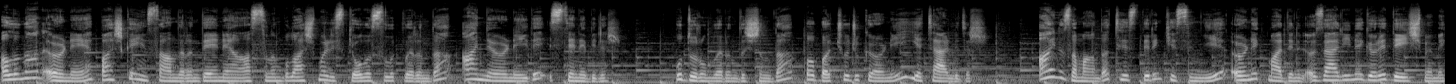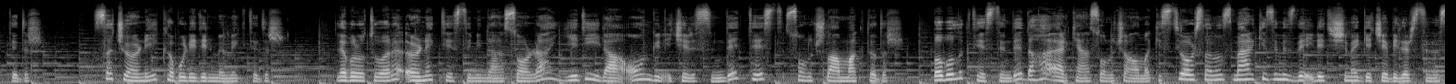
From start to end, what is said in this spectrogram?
Alınan örneğe başka insanların DNA'sının bulaşma riski olasılıklarında anne örneği de istenebilir. Bu durumların dışında baba çocuk örneği yeterlidir. Aynı zamanda testlerin kesinliği örnek maddenin özelliğine göre değişmemektedir. Saç örneği kabul edilmemektedir. Laboratuvara örnek tesliminden sonra 7 ila 10 gün içerisinde test sonuçlanmaktadır. Babalık testinde daha erken sonuç almak istiyorsanız merkezimizle iletişime geçebilirsiniz.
